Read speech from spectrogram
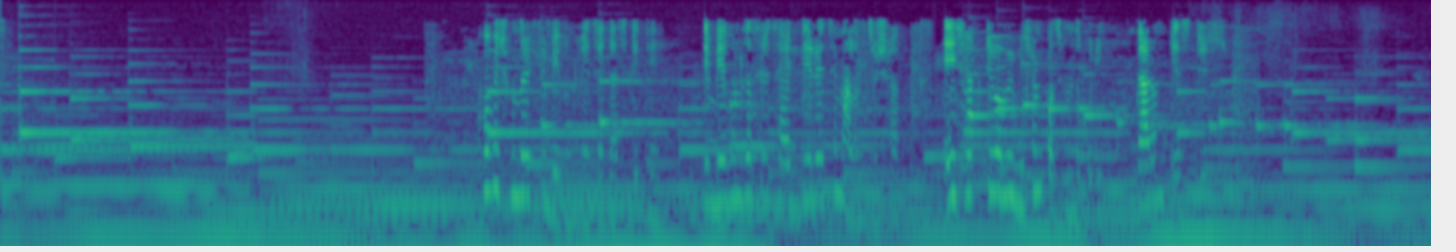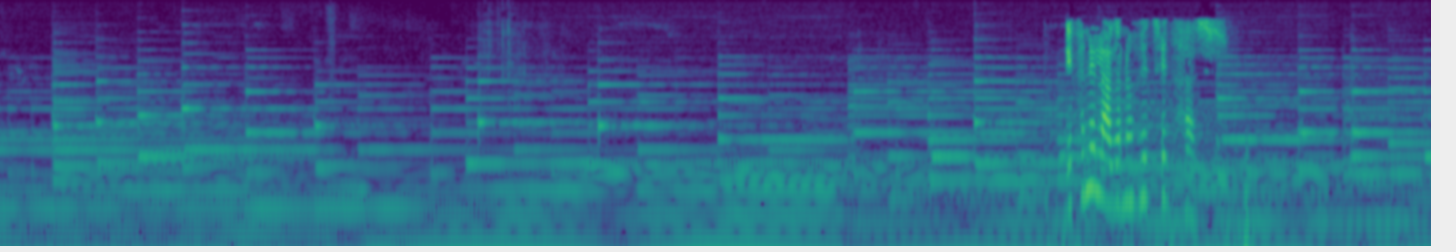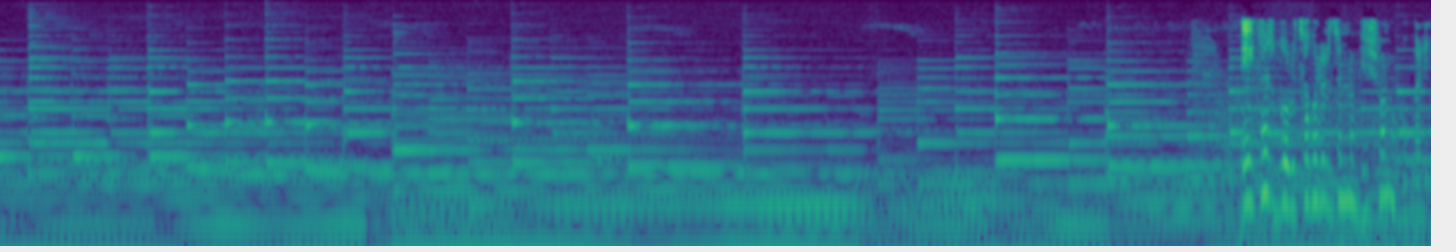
খুবই সুন্দর একটি বেগুন হয়েছে গাছটিতে। এই বেগুন গাছের সাইড দিয়ে রয়েছে মালঞ্চ শাক। এই শাকটিও আমি ভীষণ পছন্দ করি। দারুণ টেস্টের এখানে লাগানো হয়েছে ঘাস। এই ঘাস গরু ছাগলের জন্য ভীষণ উপকারী।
